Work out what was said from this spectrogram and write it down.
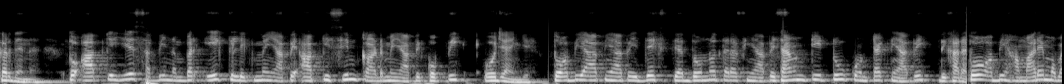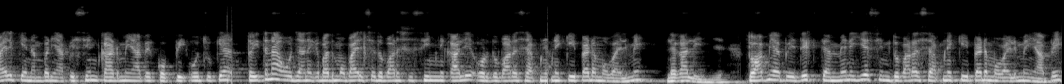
कर देना है तो आपके ये सभी नंबर एक क्लिक में यहाँ पे आपकी सिम कार्ड में यहाँ पे कॉपी हो जाएँगे तो अभी आप यहाँ पे देख सकते हैं दोनों तरफ़ यहाँ पे 72 टू कॉन्टैक्ट यहाँ पे दिखा रहा है तो अभी हमारे मोबाइल के नंबर यहाँ पे सिम कार्ड में यहाँ पे कॉपी हो चुके हैं तो इतना हो जाने के बाद मोबाइल से दोबारा से सिम निकालिए और दोबारा से अपने अपने कीपैड मोबाइल में लगा लीजिए तो आप यहाँ पे देखते हैं मैंने ये सिम दोबारा से अपने कीपैड मोबाइल में यहाँ पे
